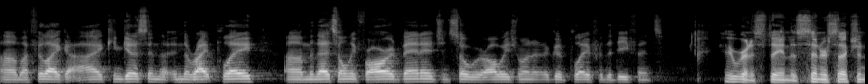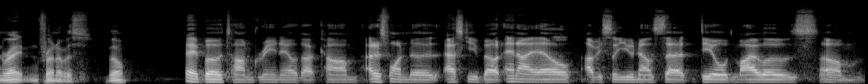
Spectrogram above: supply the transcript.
I feel like I can get us in the in the right play, and that's only for our advantage. And so we're always running a good play for the defense. Okay, we're going to stay in the center section right in front of us. Bill? Hey, Bo, Tom Green AL.com. I just wanted to ask you about NIL. Obviously, you announced that deal with Milo's um,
